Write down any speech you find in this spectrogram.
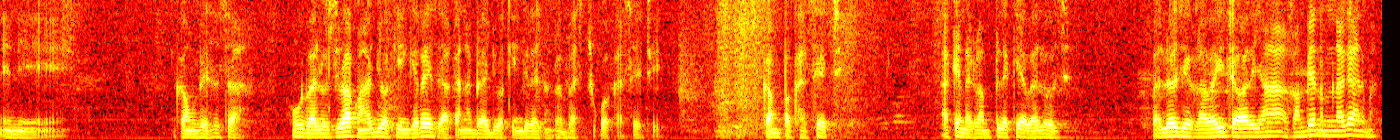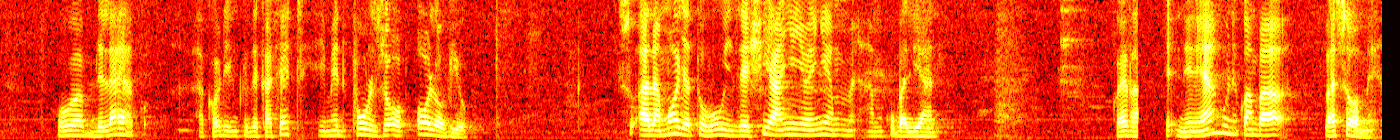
nini, nikamwambia sasa, huyu balozi wako anajua Kiingereza? Akanambia ajua Kiingereza. Nikamwambia basi chukua kaseti, kampa kaseti, akaenda kampelekea balozi. Balozi akawaita wale jamaa, akamwambia namna gani huyo liar, according to the cassette he made fools of all of you. Suala moja tu, huize Shia, nyinyi wenyewe hamkubaliani. Kwa hivyo nini yangu ni kwamba wasome,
